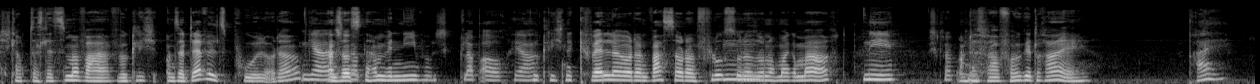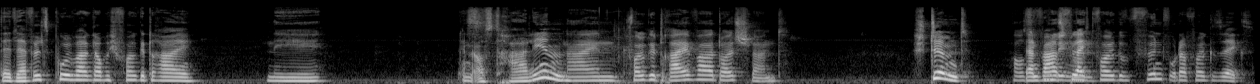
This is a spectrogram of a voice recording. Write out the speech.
Ich glaube, das letzte Mal war wirklich unser Devil's Pool, oder? Ja. Ansonsten glaub, haben wir nie ich glaube auch, ja. wirklich eine Quelle oder ein Wasser oder ein Fluss mhm. oder so nochmal gemacht. Nee, ich glaube Und das war Folge 3. Drei? Der Devil's Pool war, glaube ich, Folge 3. Nee. In Australien? Nein, Folge 3 war Deutschland. Stimmt. Haus Dann war es vielleicht Folge 5 oder Folge 6.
